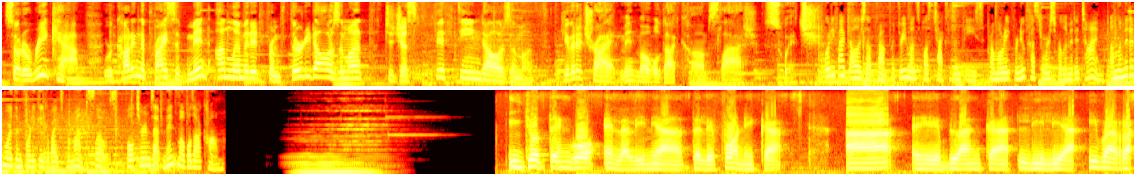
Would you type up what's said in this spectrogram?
So to recap, we're cutting the price of Mint Unlimited from $30 a month to just $15 a month. Give it a try at mintmobile.com slash switch. $45 upfront for three months plus taxes and fees. Promo rate for new customers for limited time. Unlimited more than 40 gigabytes per month. Slows. Full terms at mintmobile.com. Y yo tengo en la línea telefónica a eh, Blanca Lilia Ibarra,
